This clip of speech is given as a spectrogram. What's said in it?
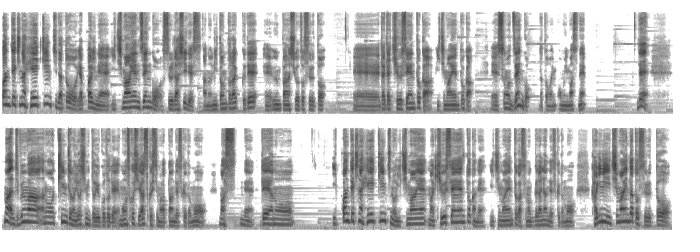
般的な平均値だと、やっぱりね、1万円前後するらしいです。あの2トントラックで、え、運搬しようとすると。えー、大体9000円とか1万円とか、えー、その前後だと思いますね。で、まあ、自分はあの近所のよしみということでもう少し安くしてもらったんですけども、まあね、であの一般的な平均値の1万円、まあ、9000円とかね、1万円とかそのぐらいなんですけども、仮に1万円だとすると、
